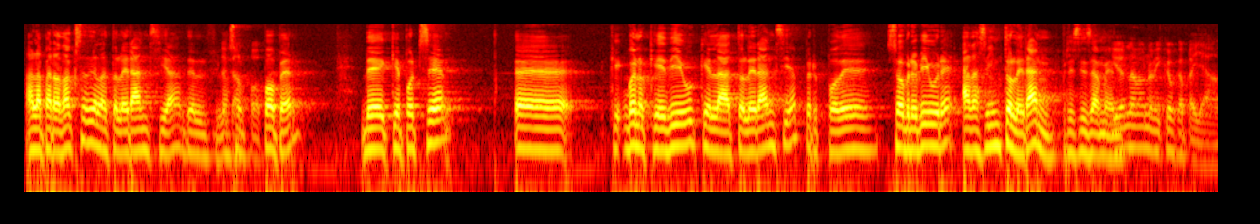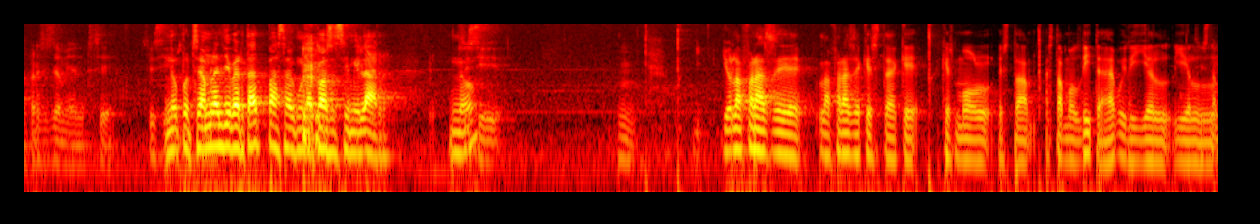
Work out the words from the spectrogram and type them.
a la paradoxa de la tolerància del filòsof Popper. Popper, de que potser eh, que, bueno, que diu que la tolerància, per poder sobreviure, ha de ser intolerant, precisament. Jo anava una mica cap allà, precisament, sí. sí, sí. No, potser amb la llibertat passa alguna cosa similar, no? Sí, sí. Jo la frase, la frase aquesta que, que és molt, està, està molt dita, eh? vull dir, i el, i el, Sí,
